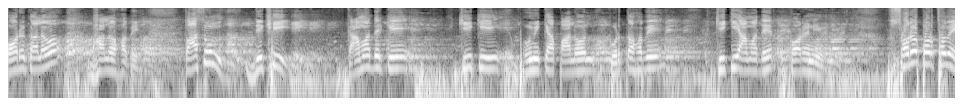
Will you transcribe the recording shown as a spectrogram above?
পরকালেও ভালো হবে। তো আসুন দেখি আমাদেরকে কি কি ভূমিকা পালন করতে হবে, কি কি আমাদের করণীয়। সর্বপ্রথমে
